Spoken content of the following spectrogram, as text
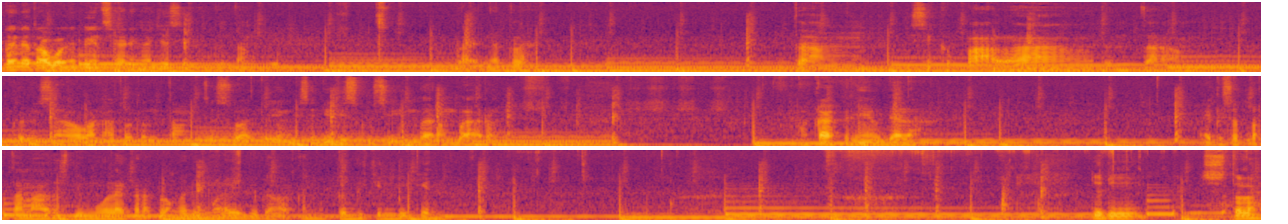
karena niat awalnya pengen sharing aja sih tentang banyak lah tentang isi kepala, tentang kerisauan atau tentang sesuatu yang bisa didiskusiin bareng-bareng. Maka akhirnya udahlah. Episode pertama harus dimulai karena kalau nggak dimulai juga nggak akan kebikin-bikin. Jadi setelah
